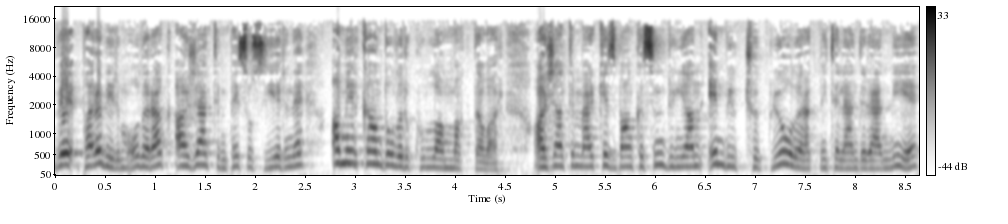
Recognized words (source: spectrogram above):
ve para birimi olarak Arjantin pesosu yerine Amerikan doları kullanmak da var. Arjantin Merkez Bankası'nı dünyanın en büyük çöplüğü olarak nitelendiren Miye,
